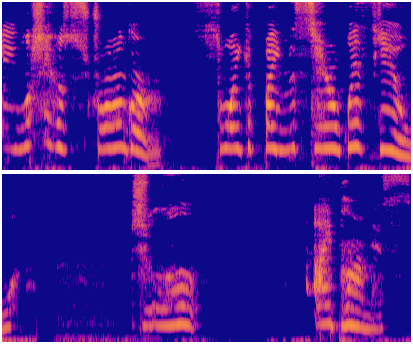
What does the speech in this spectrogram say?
I wish I was stronger so I could fight Mysteria with you. Joel, I promise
